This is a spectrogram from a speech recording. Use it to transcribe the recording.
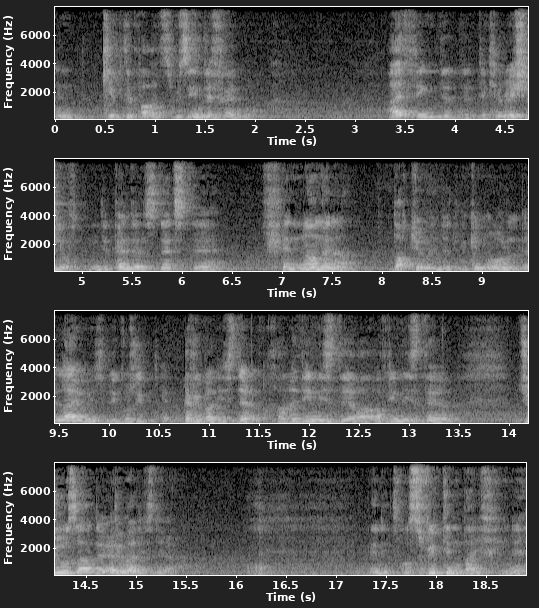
and keep the parts within the framework? I think that the Declaration of Independence, that's the phenomena document that we can all ally with because it, everybody is there. Haredim is there, Aravim is there, Jews are there, everybody is there. And it was written by, in a,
